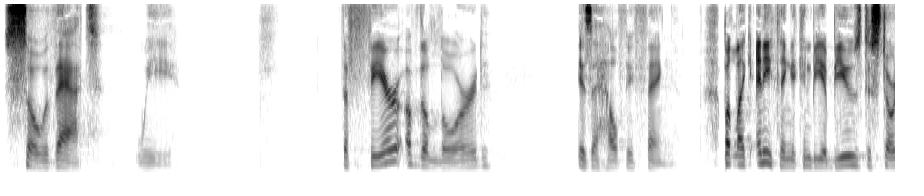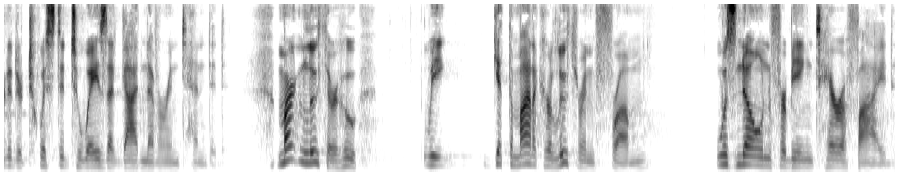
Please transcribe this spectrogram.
so that we. The fear of the Lord is a healthy thing. But like anything, it can be abused, distorted, or twisted to ways that God never intended. Martin Luther, who we get the moniker Lutheran from, was known for being terrified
